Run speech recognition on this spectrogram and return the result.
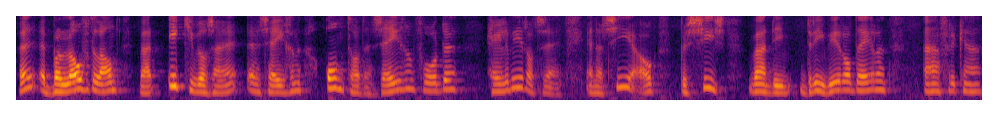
het beloofde land, waar ik je wil eh, zegenen, om tot een zegen voor de hele wereld te zijn. En dat zie je ook precies waar die drie werelddelen, Afrika,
